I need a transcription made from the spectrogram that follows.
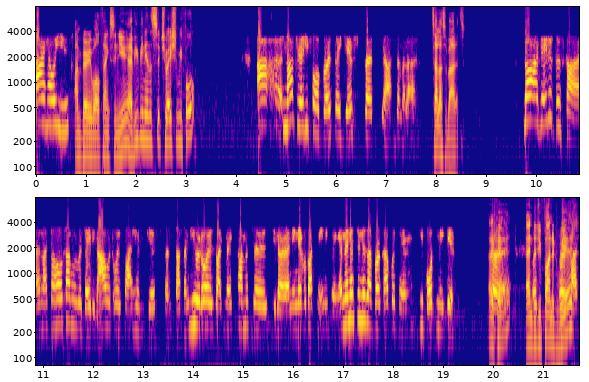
Hi, how are you? I'm very well, thanks. And you? Have you been in this situation before? Uh, not really for a birthday gift, but yeah, similar. Tell us about it. No, I dated this guy, and like the whole time we were dating, I would always buy him gifts and stuff, and he would always like make promises, you know, and he never got me anything. And then as soon as I broke up with him, he bought me gifts. Okay. So and did you find it weird? Quite,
